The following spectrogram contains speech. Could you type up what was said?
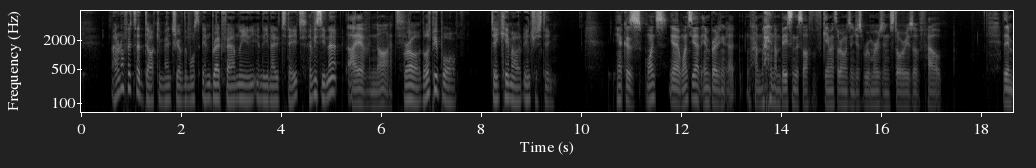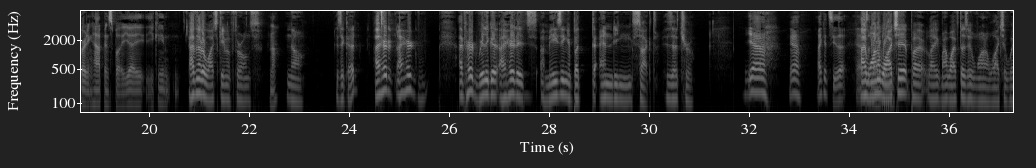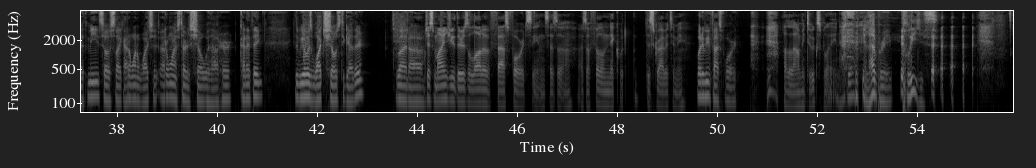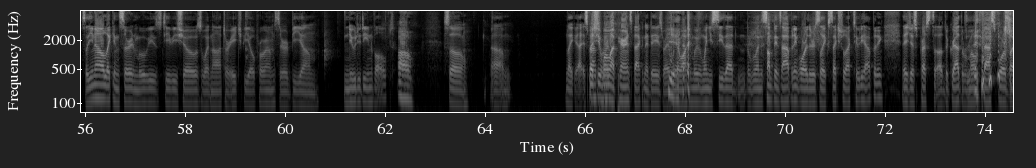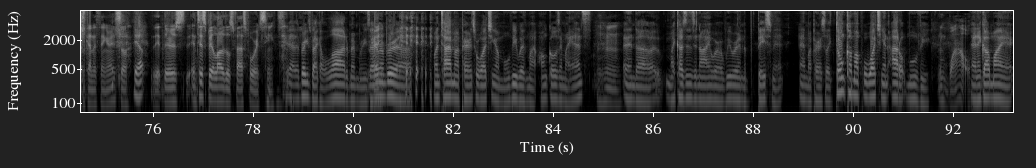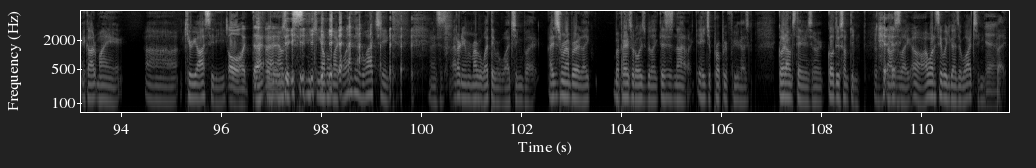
I don't know if it's a documentary of the most inbred family in the United States. Have you seen that, I have not. bro? Those people, they came out interesting. Yeah, because once, yeah, once you have inbreeding, uh, and I'm basing this off of Game of Thrones and just rumors and stories of how the inbreeding happens. But yeah, you, you can. I've never watched Game of Thrones. No? No. Is it good? I heard. I heard. I've heard really good. I heard it's amazing, but the ending sucked. Is that true? Yeah, yeah, I could see that. Yeah, I want to watch it, but like my wife doesn't want to watch it with me, so it's like I don't want to watch it. I don't want to start a show without her, kind of thing. 'Cause we always watch shows together, but uh, Just mind you, there's a lot of fast forward scenes, as a as a fellow Nick would describe it to me. what do you mean fast forward? Allow me to explain. Elaborate, please. So you know, how, like in certain movies, TV shows, whatnot, or HBO programs, there would be um nudity involved. Oh, So, um, like uh, especially of my parents back in the days, right? When Yeah. they're watching a movie, when you see that when something's happening or there's like sexual activity happening, they just press the, uh, the grab the remote fast forward button kind of thing, right? So yep. th- there's anticipate a lot of those fast forward scenes. Yeah, that brings back a lot of memories. I remember uh, one time my parents were watching a movie with my uncles and my aunts, hmm and uh, my cousins and I were we were in the basement, and my parents were like, "Don't come up. We're watching an adult movie," Wow. and it got my it got my uh, curiosity. Oh, And I, definitely. and I was like sneaking up. I'm like, "What are they watching?" It's just, I don't even remember what they were watching, but I just remember like my parents would always be like, "This is not like, age appropriate for you guys. Go downstairs or go do something." And I was like, "Oh, I want to see what you guys are watching." Yeah. But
